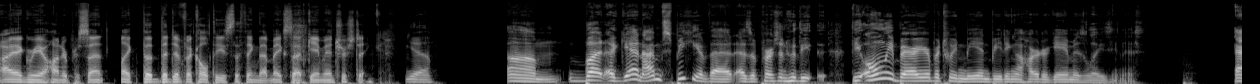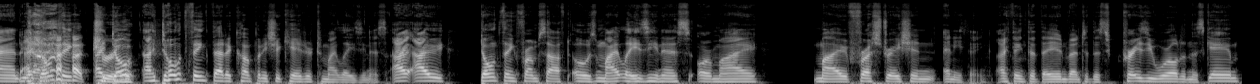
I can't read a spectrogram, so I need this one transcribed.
I agree hundred percent. Like the the difficulty is the thing that makes that game interesting. Yeah. Um, but again, I'm speaking of that as a person who the the only barrier between me and beating a harder game is laziness. And I don't think I don't I don't think that a company should cater to my laziness. I, I don't think FromSoft owes my laziness or my my frustration anything. I think that they invented this crazy world in this game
